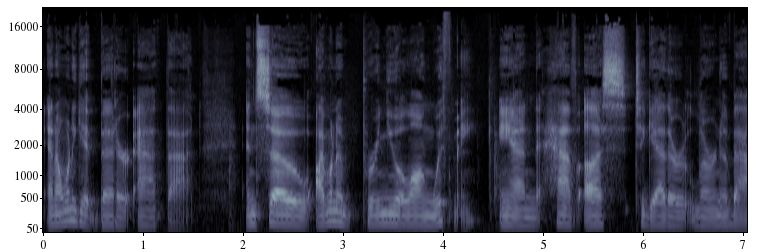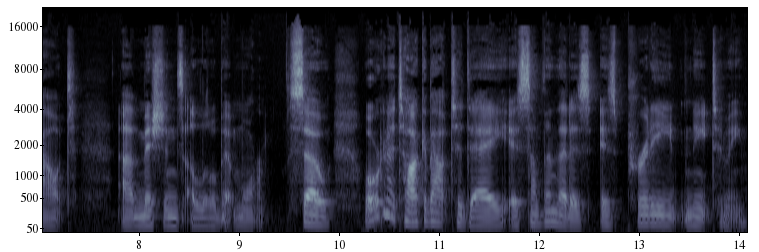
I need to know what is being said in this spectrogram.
and I want to get better at that. And so I want to bring you along with me and have us together learn about uh, missions a little bit more. So, what we're going to talk about today is something that is is pretty neat to me.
